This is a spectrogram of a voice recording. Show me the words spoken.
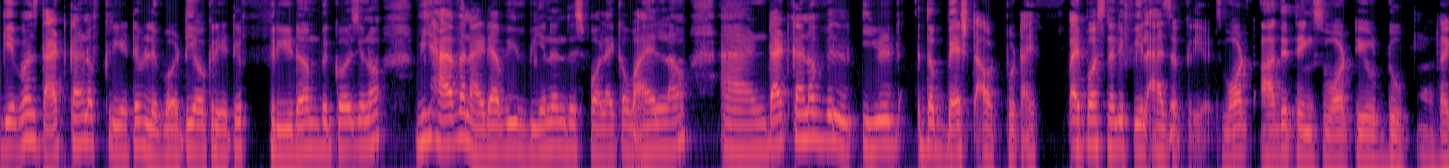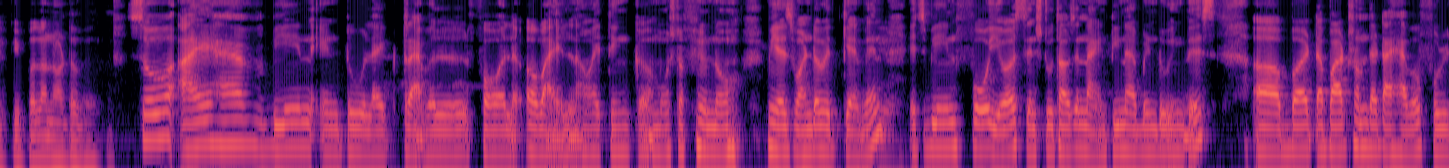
give us that kind of creative liberty or creative freedom because you know we have an idea we've been in this for like a while now and that kind of will yield the best output i i personally feel as a creator What are the things what you do? Like people are not aware. So I have been into like travel for a while now. I think uh, most of you know me as Wonder with Kevin. It's been four years since 2019. I've been doing this. Uh, but apart from that, I have a full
